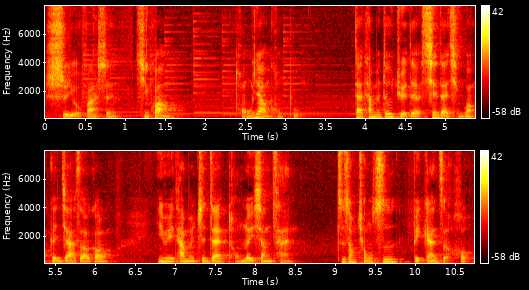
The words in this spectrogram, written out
时有发生，情况。同样恐怖，但他们都觉得现在情况更加糟糕，因为他们正在同类相残。自从琼斯被赶走后，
